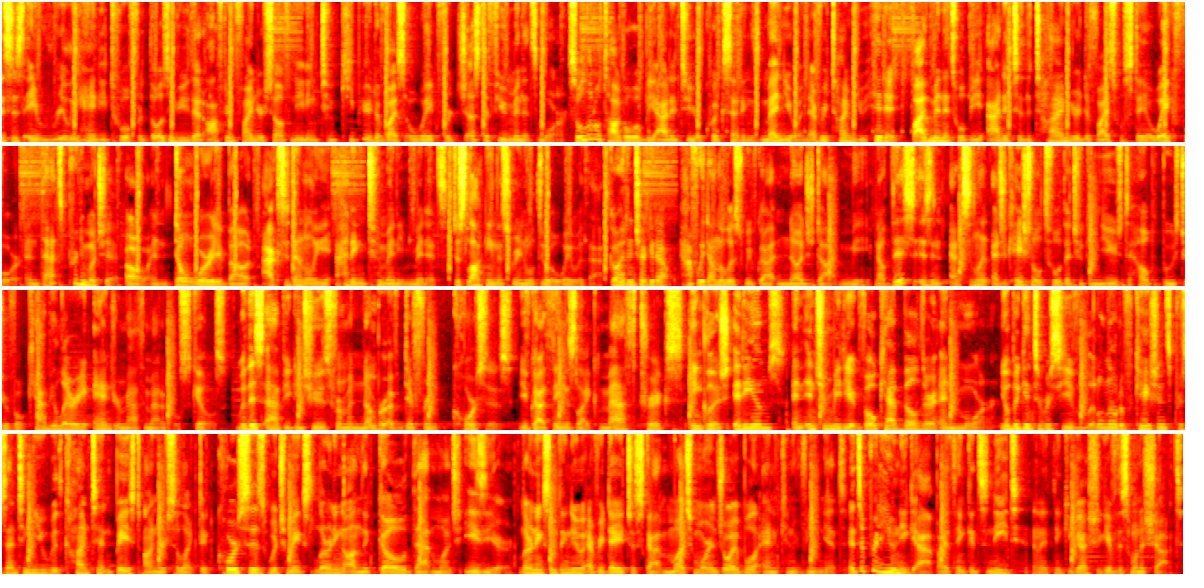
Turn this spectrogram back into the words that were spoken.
this is a really handy tool for those of you that often find yourself needing to keep your device awake for just a few minutes more. So a little toggle will be added to your quick settings menu and every time you hit it, 5 minutes will be added to the time your device will stay awake for and that's pretty much it. Oh, and don't worry about accidentally adding too many minutes. Just locking the screen will do away with that. Go ahead and check it out. Halfway down the list, we've got Knudge.me. Now this is an excellent educational tool that you can use to help boost your vocabulary and your mathematical skills. With this app, you can choose from a number of different courses. You've got things like math tricks, English idioms, an intermediate vocab builder, and more. You'll begin to receive little notifications presenting you with content based on your selected courses, which makes learning on the go that much easier. Learning something new every day just got much more enjoyable and convenient. It's a pretty unique app. I think it's neat, and I think you guys should give this one a shot.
